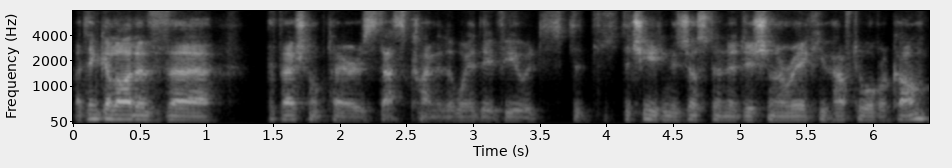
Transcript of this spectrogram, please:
I think a lot of uh, professional players, that's kind of the way they view it. The, the, cheating is just an additional rake you have to overcome.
